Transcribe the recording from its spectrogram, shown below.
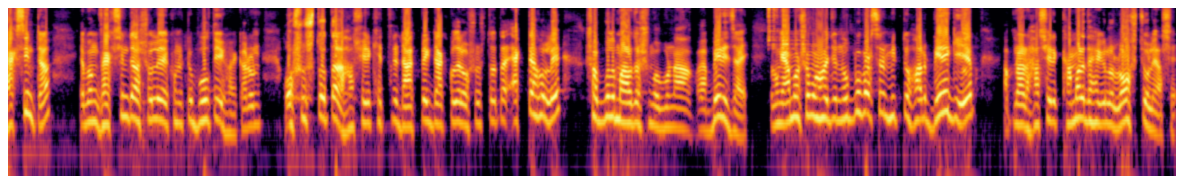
ভ্যাকসিনটা এবং ভ্যাকসিনটা আসলে এখন একটু বলতেই হয়, কারণ অসুস্থতা, হাঁসের ক্ষেত্রে ডাক পেক, ডাক কলের অসুস্থতা, একটা হলে সবগুলো মারা যাওয়ার সম্ভাবনা বেড়ে যায়। এবং এমন সময় হয় যে নব্বই পার্সেন্ট মৃত্যু হার বেড়ে গিয়ে আপনার হাঁসের খামারে দেখা গেল লস চলে আসে।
